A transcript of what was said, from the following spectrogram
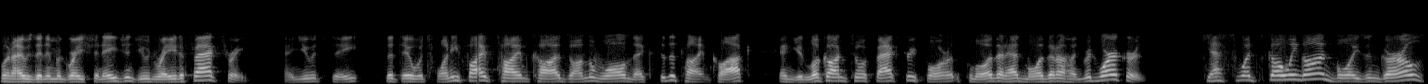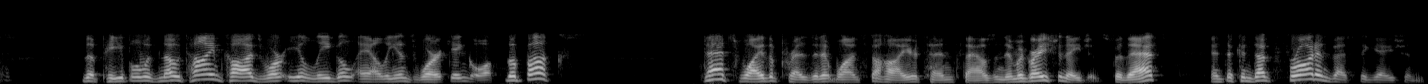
When I was an immigration agent, you'd raid a factory and you would see that there were 25 time cards on the wall next to the time clock, and you look onto a factory floor, floor that had more than 100 workers. Guess what's going on, boys and girls? The people with no time cards were illegal aliens working off the books. That's why the president wants to hire 10,000 immigration agents for that and to conduct fraud investigations.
